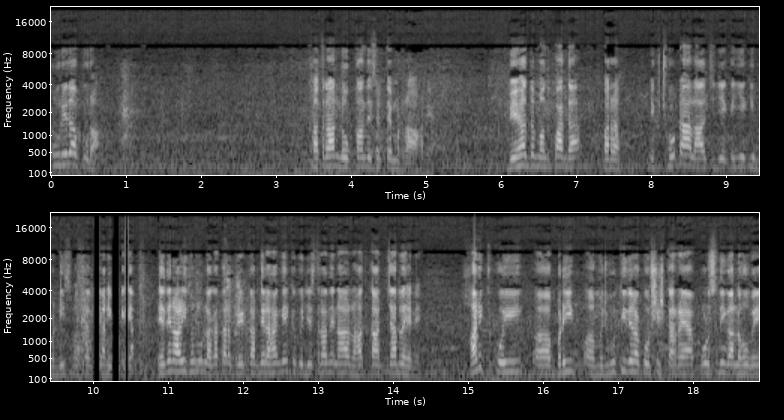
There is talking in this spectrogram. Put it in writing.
ਪੂਰੇ ਦਾ ਪੂਰਾ ਖਤਰਾ ਲੋਕਾਂ ਦੇ ਸਿਰ ਤੇ ਮੰਡਰਾ ਹਟਿਆ। ਬੇਹੱਦ ਮੰਦਭਾਗਾ, ਪਰ ਇੱਕ ਛੋਟਾ ਲਾਲਚ ਜੇ ਕਹੀਏ ਕਿ ਵੱਡੀ ਸਮੱਸਿਆ ਦਾ ਨਹੀਂ ਪੈ ਗਿਆ। ਤੇ ਇਹਦੇ ਨਾਲ ਹੀ ਤੁਹਾਨੂੰ ਲਗਾਤਾਰ ਅਪਡੇਟ ਕਰਦੇ ਰਹਾਂਗੇ, ਕਿਉਂਕਿ ਜਿਸ ਤਰ੍ਹਾਂ ਦੇ ਨਾਲ ਰਾਹਤ ਕਾਰਜ ਚੱਲ ਰਹੇ ਨੇ ਹਰ ਇੱਕ ਕੋਈ ਬੜੀ ਮਜ਼ਬੂਤੀ ਦੇ ਨਾਲ ਕੋਸ਼ਿਸ਼ ਕਰ ਰਿਹਾ, ਪੁਲਿਸ ਦੀ ਗੱਲ ਹੋਵੇ,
